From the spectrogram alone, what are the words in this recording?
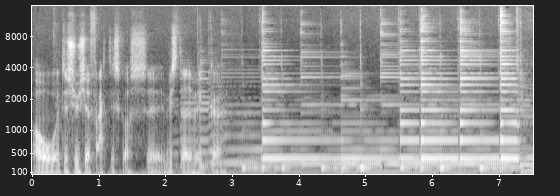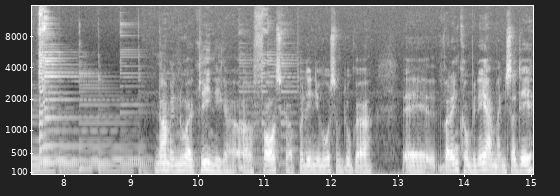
Og det synes jeg faktisk også, øh, vi stadigvæk gør. Når man nu er kliniker og forsker på det niveau, som du gør, øh, hvordan kombinerer man så det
